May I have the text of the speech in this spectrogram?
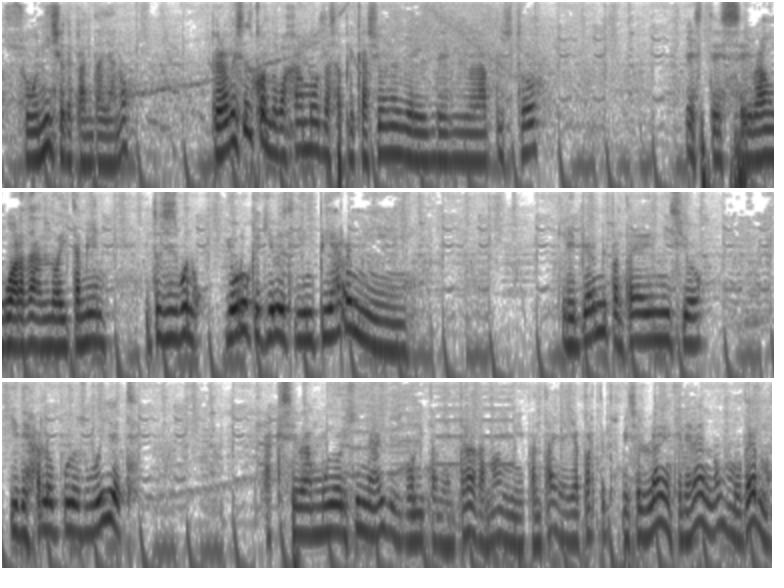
su inicio de pantalla, ¿no? Pero a veces cuando bajamos las aplicaciones del, del Apple Store, este, se van guardando ahí también. Entonces, bueno, yo lo que quiero es limpiar mi limpiar mi pantalla de inicio y dejarlo puros widgets para que se vea muy original y bonita mi entrada, ¿no? Y mi pantalla y aparte pues mi celular en general, ¿no? Moderno.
